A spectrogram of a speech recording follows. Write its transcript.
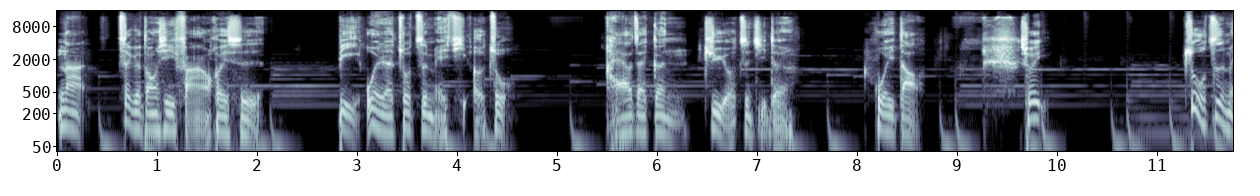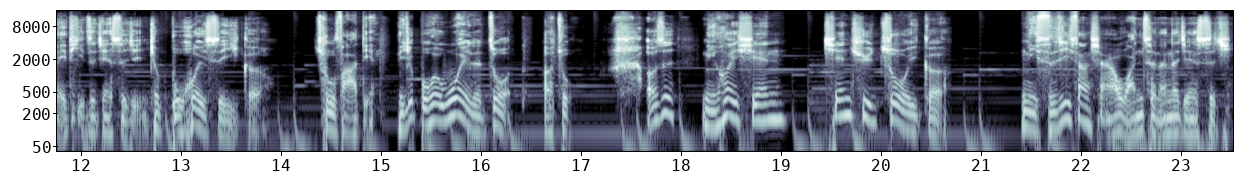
那这个东西反而会是比为了做自媒体而做，还要再更具有自己的味道。所以做自媒体这件事情就不会是一个出发点，你就不会为了做而做，而是你会先先去做一个你实际上想要完成的那件事情，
